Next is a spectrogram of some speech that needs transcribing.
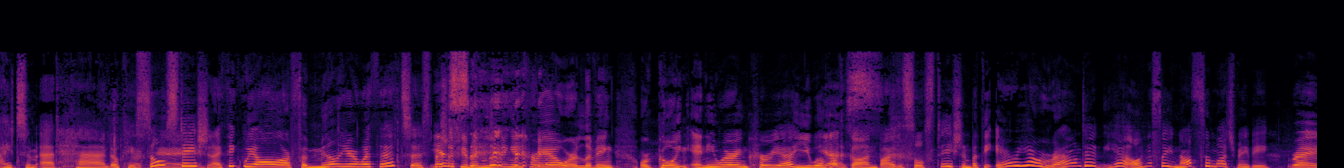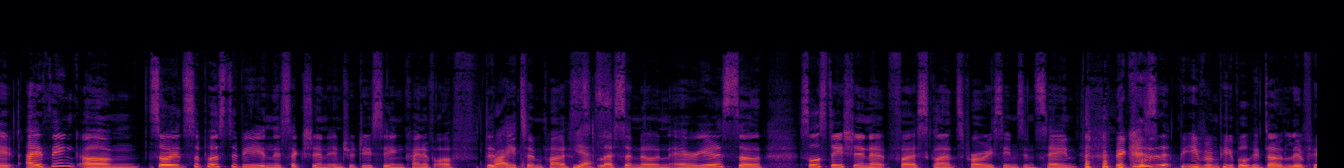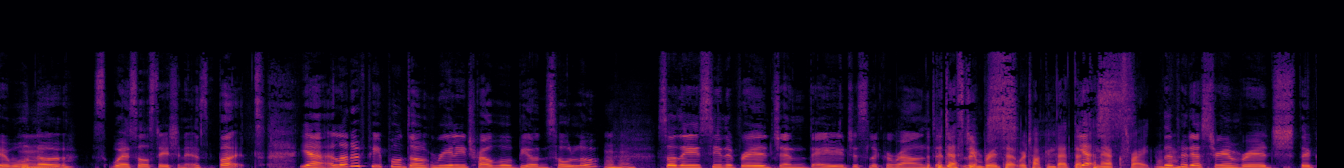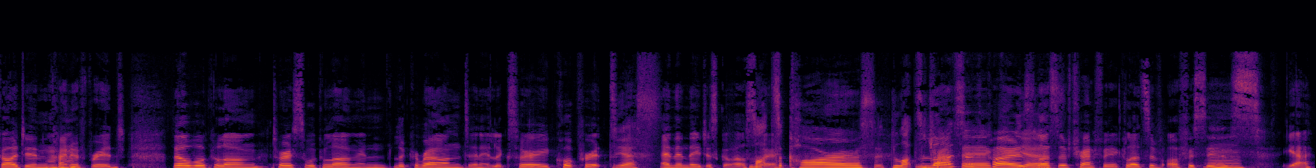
item at hand. Okay, Seoul Station. I think we all are familiar with it, especially if you've been living in Korea or living or going anywhere in Korea. You will have gone by the Seoul Station, but the area around it, yeah, honestly, not so much. Maybe. Right. I think um so it's supposed to be in this section introducing kind of off the Right. beaten path Yes. lesser known areas. So Seoul Station at first glance probably seems insane because even people who don't live here will Hmm. know where Seoul Station is. But yeah, a lot of people don't really travel beyond Seoullo. So they see the bridge and they just look around. Mm-hmm. The pedestrian bridge that we're talking about that Yes, connects, right? The Mhm. pedestrian bridge, the garden kind of bridge. They'll walk along, tourists walk along and look around, and it looks very corporate. Yes. And then they just go elsewhere. Lots of cars, lots of Lots traffic. of cars, yes. lots of traffic, lots of offices. Mm. Yeah.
